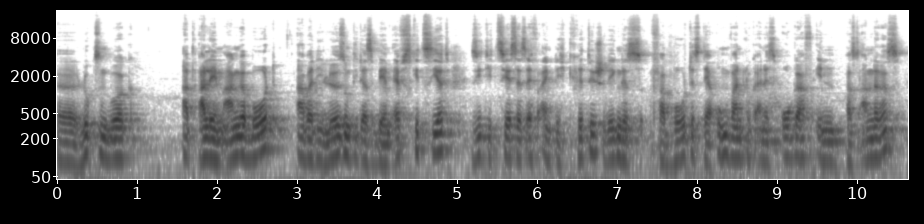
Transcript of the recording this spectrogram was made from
Äh, Luxemburg hat alle im Angebot, aber die Lösung, die das BMF skizziert, sieht die CSSF eigentlich kritisch wegen des Verbotes der Umwandlung eines OGAF in was anderes.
